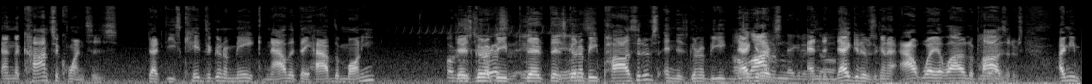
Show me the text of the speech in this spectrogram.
and the consequences that these kids are going to make now that they have the money. There's going to be there, there's going to be positives and there's going to be negatives, negatives, and the negatives are going to outweigh a lot of the Yeah. positives. I mean,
